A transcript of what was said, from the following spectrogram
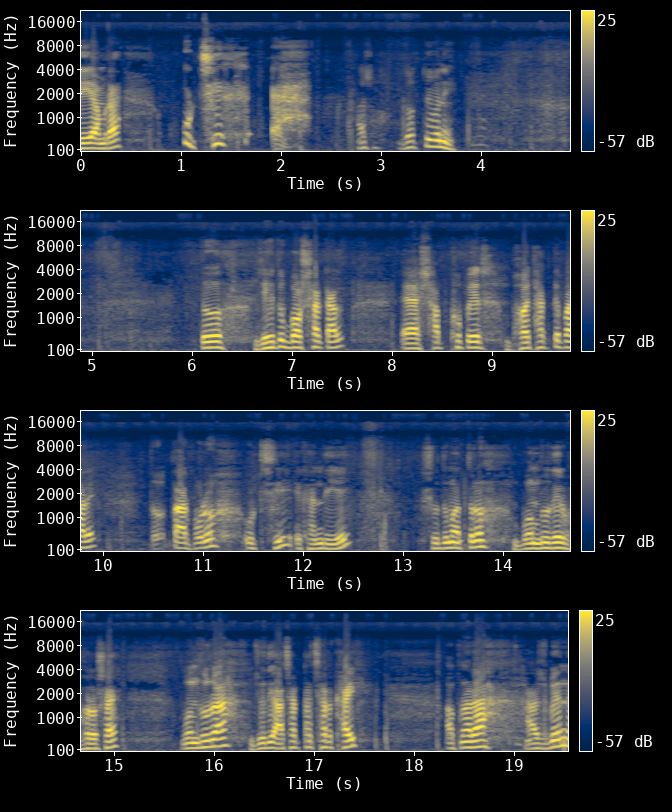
বেয়ে আমরা উঠছি। আসো দত্তবনি তো যেহেতু বর্ষাকাল সাপখোপের ভয় থাকতে পারে, তো তারপরও উঠছি এখান দিয়েই। শুধুমাত্র বন্ধুদের ভরসায়। বন্ধুরা, যদি আছাড় টাছাড় খাই, আপনারা আসবেন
